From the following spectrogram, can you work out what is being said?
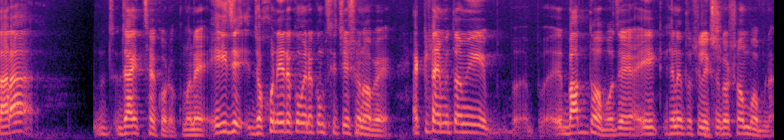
তারা যা ইচ্ছা করুক। মানে এই যে যখন এরকম এরকম সিচুয়েশন হবে, একটা টাইমে তো আমি বাধ্য হব যে এইখানে তো সিলেকশন করা সম্ভব না।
